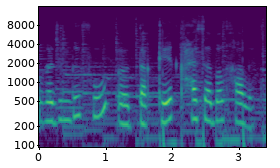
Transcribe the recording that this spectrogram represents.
وغادي نضيفو الدقيق حسب الخليط.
